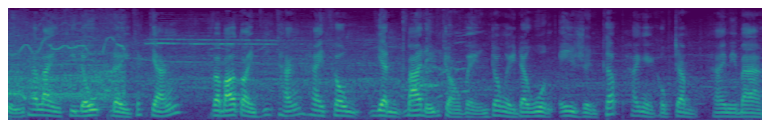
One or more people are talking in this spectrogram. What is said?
tuyển Thái Lan thi đấu đầy chắc chắn và bảo toàn chiến thắng 2-0 giành 3 điểm trọn vẹn trong ngày ra quân Asian Cup 2023.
